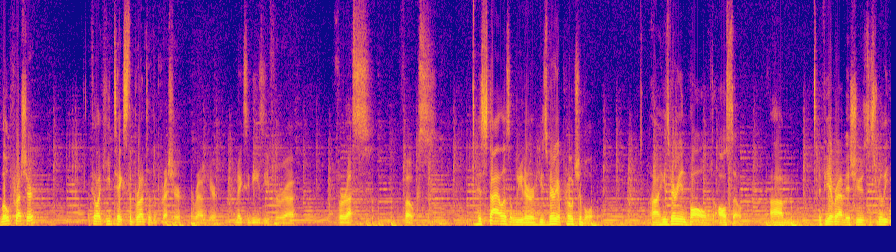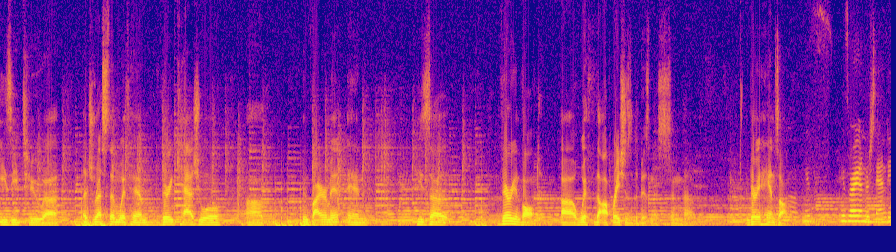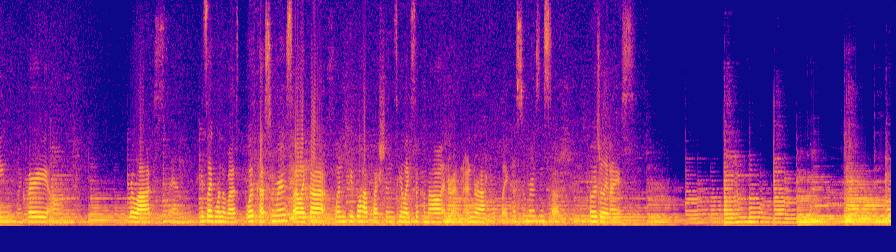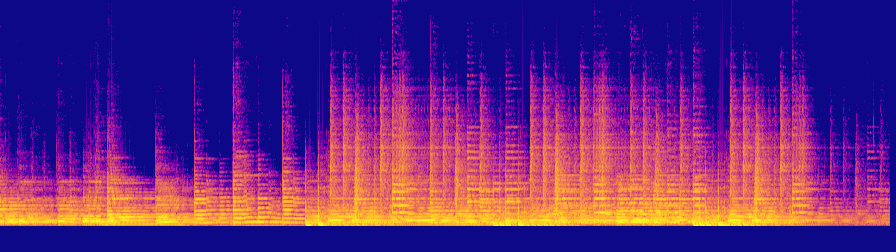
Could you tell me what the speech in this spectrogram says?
low pressure. I feel like he takes the brunt of the pressure around here. Makes it easy for uh, for us folks. His style as a leader, he's very approachable. Uh, he's very involved also. Um, if you ever have issues, it's really easy to uh, address them with him. Very casual uh, environment and he's uh, very involved uh, with the operations of the business and uh, very hands-on. He's, he's very understanding, like very um, relaxed, and he's like one of us. With customers, I like that when people have questions, he likes to come out and inter- interact with like customers and stuff. It was really nice.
